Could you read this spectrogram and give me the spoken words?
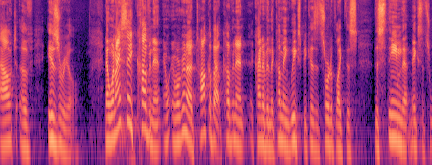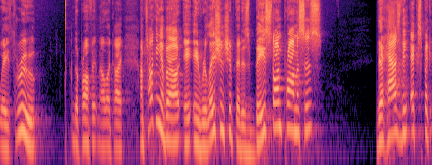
out of Israel. Now, when I say covenant, and we're going to talk about covenant kind of in the coming weeks because it's sort of like this, this theme that makes its way through the prophet Malachi, I'm talking about a, a relationship that is based on promises, that has the expect,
